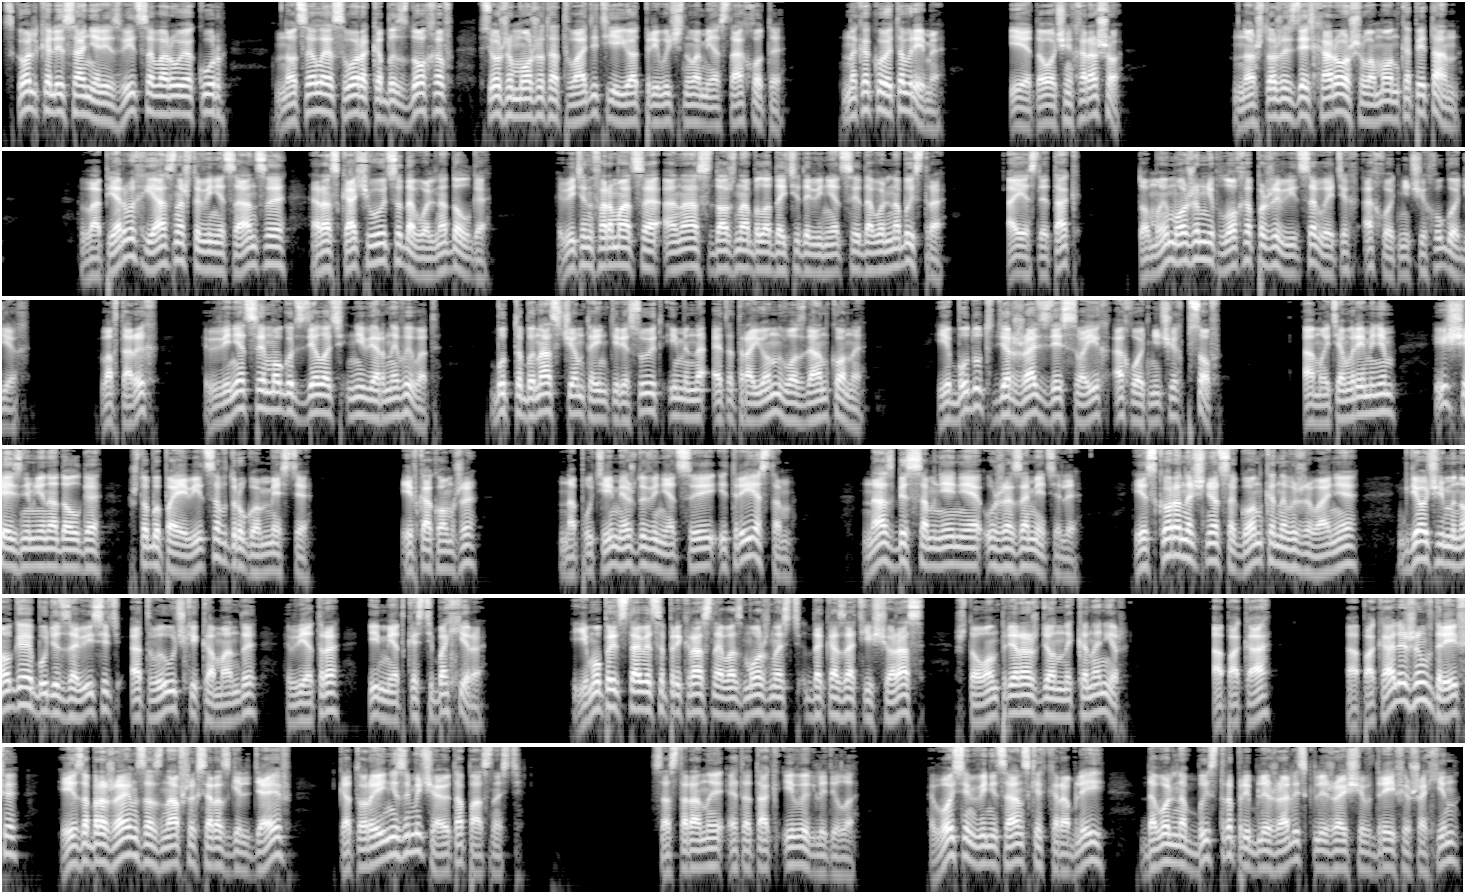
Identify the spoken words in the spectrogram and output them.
Сколько лиса не резвится, воруя кур, но целая свора кобыздохов все же может отвадить ее от привычного места охоты. На какое-то время. И это очень хорошо. Но что же здесь хорошего, мон-капитан? Во-первых, ясно, что венецианцы раскачиваются довольно долго. Ведь информация о нас должна была дойти до Венеции довольно быстро. А если так, то мы можем неплохо поживиться в этих охотничьих угодьях. Во-вторых, в Венеции могут сделать неверный вывод, будто бы нас чем-то интересует именно этот район возле Анконы, и будут держать здесь своих охотничьих псов. А мы тем временем исчезнем ненадолго, чтобы появиться в другом месте. И в каком же? На пути между Венецией и Триестом. Нас, без сомнения, уже заметили. И скоро начнется гонка на выживание, где очень многое будет зависеть от выучки команды, ветра и меткости Бахира. Ему представится прекрасная возможность доказать еще раз, что он прирожденный канонир. А пока... А пока лежим в дрейфе и изображаем зазнавшихся разгильдяев, которые не замечают опасность. Со стороны это так и выглядело. Восемь венецианских кораблей довольно быстро приближались к лежащей в дрейфе Шахин,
